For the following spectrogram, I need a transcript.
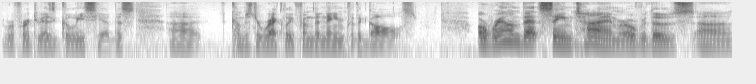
referred to as Galicia. This uh, comes directly from the name for the Gauls around that same time, or over those uh,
